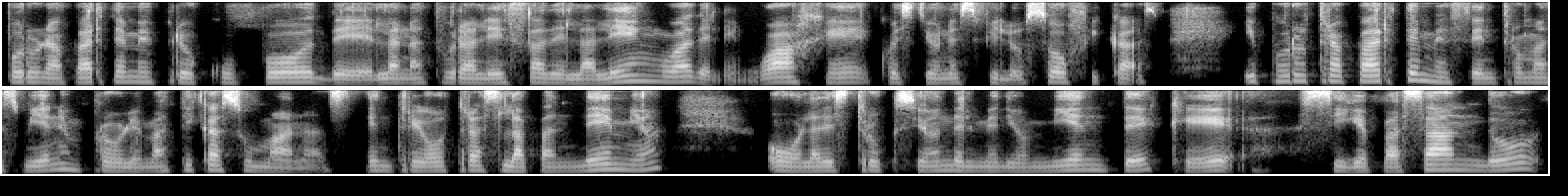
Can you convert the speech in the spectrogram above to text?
Por una parte me preocupo de la naturaleza de la lengua, del lenguaje, cuestiones filosóficas, y por otra parte me centro más bien en problemáticas humanas, entre otras la pandemia, o la destrucción del medio ambiente que sigue pasando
